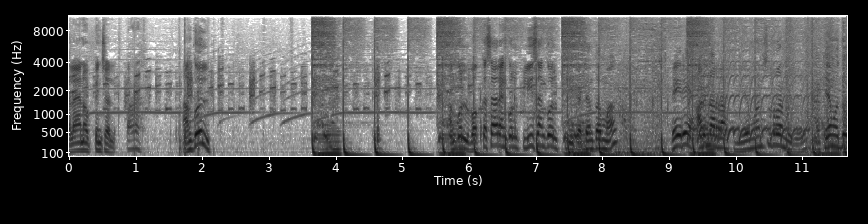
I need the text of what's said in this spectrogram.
ఎలా అయినా ఒప్పించాలి. అంకుల్. అంకుల్ ఒక్కసారి అంకుల్ ప్లీజ్ అంకుల్. ఈ కట్టెంతమ్మా రే రే ఆడున్నారా? ఏ మనుషులు రా మీరు? నాకేమొద్దు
